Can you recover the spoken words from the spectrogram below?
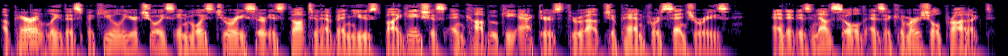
Apparently this peculiar choice in moisturizer is thought to have been used by geishas and kabuki actors throughout Japan for centuries, and it is now sold as a commercial product.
